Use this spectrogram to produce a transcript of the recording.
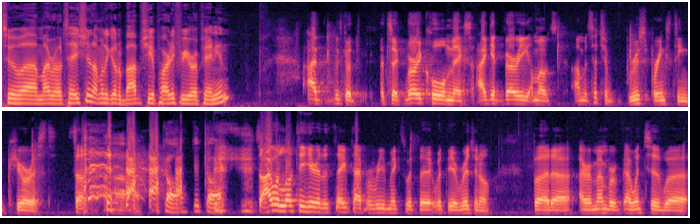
to uh, my rotation. I'm going to go to Bob Chiappardi for your opinion. I was good. It's a very cool mix. I get very. I'm a. I'm such a Bruce Springsteen purist. So, Uh, good call. Good call. so I would love to hear the same type of remix with the with the original. But uh, I remember I went to uh,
